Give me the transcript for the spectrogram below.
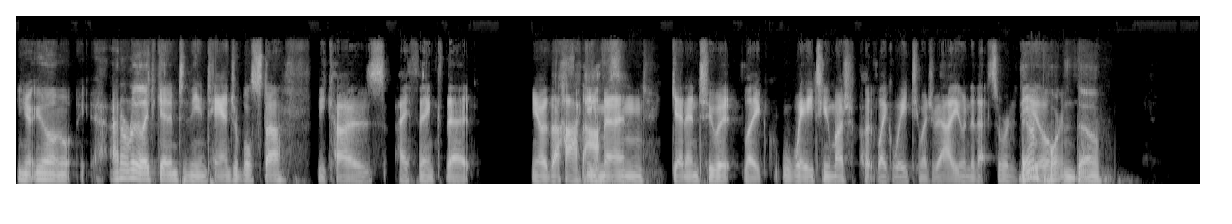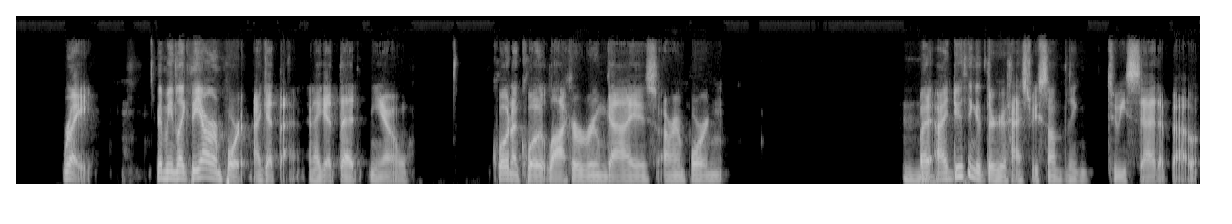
you know, you know, I don't really like to get into the intangible stuff because I think that, you know, the hockey Stops. men get into it like way too much, put like way too much value into that sort of They're deal. important though. Right. I mean, like they are important. I get that. And I get that, you know, quote unquote locker room guys are important. But Mhm. I do think that there has to be something to be said about,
